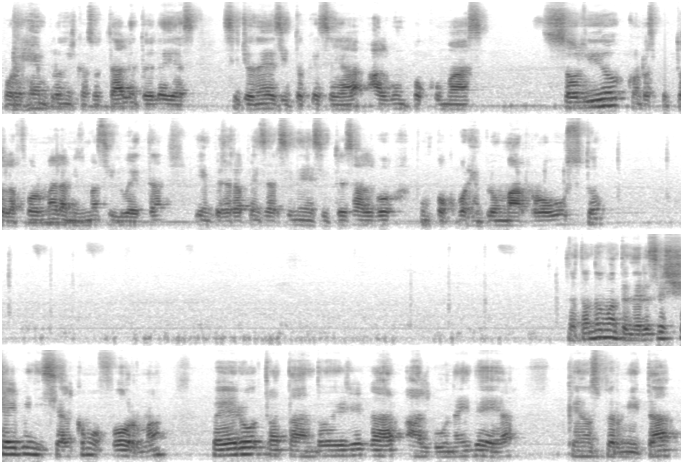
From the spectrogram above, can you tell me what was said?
por ejemplo, en el caso tal, entonces la idea es, si yo necesito que sea algo un poco más sólido con respecto a la forma de la misma silueta y empezar a pensar si necesito es algo un poco, por ejemplo, más robusto. Tratando de mantener ese shape inicial como forma, pero tratando de llegar a alguna idea que nos permita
